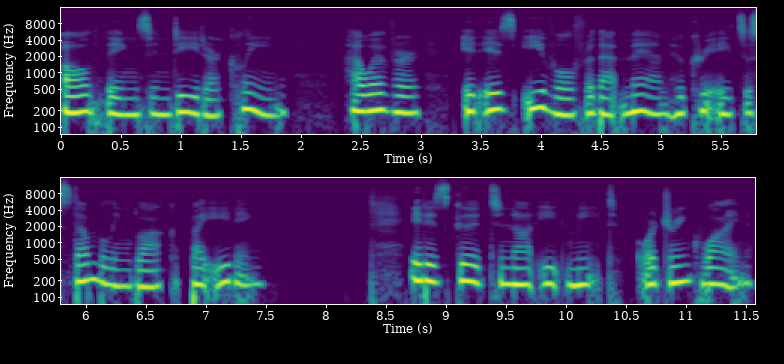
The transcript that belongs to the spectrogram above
All things indeed are clean, however, it is evil for that man who creates a stumbling block by eating. It is good to not eat meat, or drink wine,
